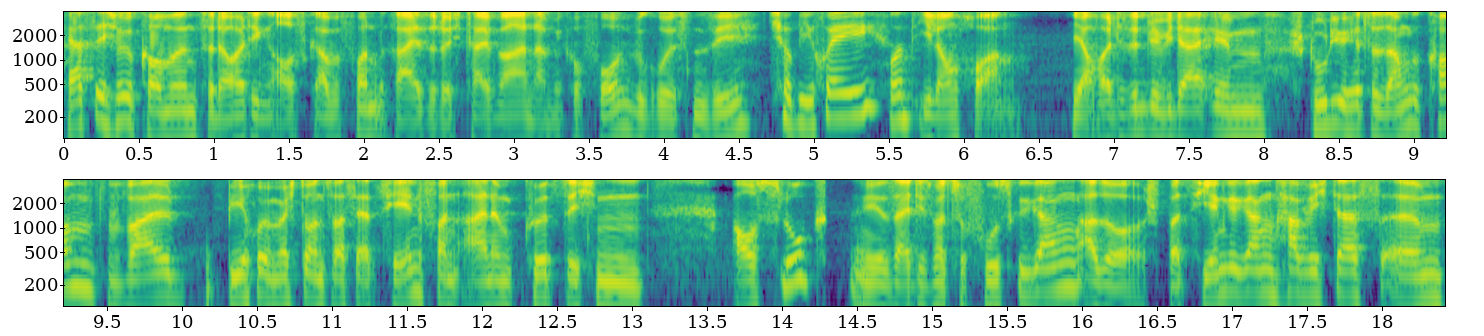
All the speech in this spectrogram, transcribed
Herzlich willkommen zu der heutigen Ausgabe von Reise durch Taiwan. Am Mikrofon begrüßen Sie Chobi Hui und Ilon Huang. Ja, heute sind wir wieder im Studio hier zusammengekommen, weil Bihui möchte uns was erzählen von einem kürzlichen Ausflug. Ihr seid diesmal zu Fuß gegangen, also spazieren gegangen, habe ich das ähm,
